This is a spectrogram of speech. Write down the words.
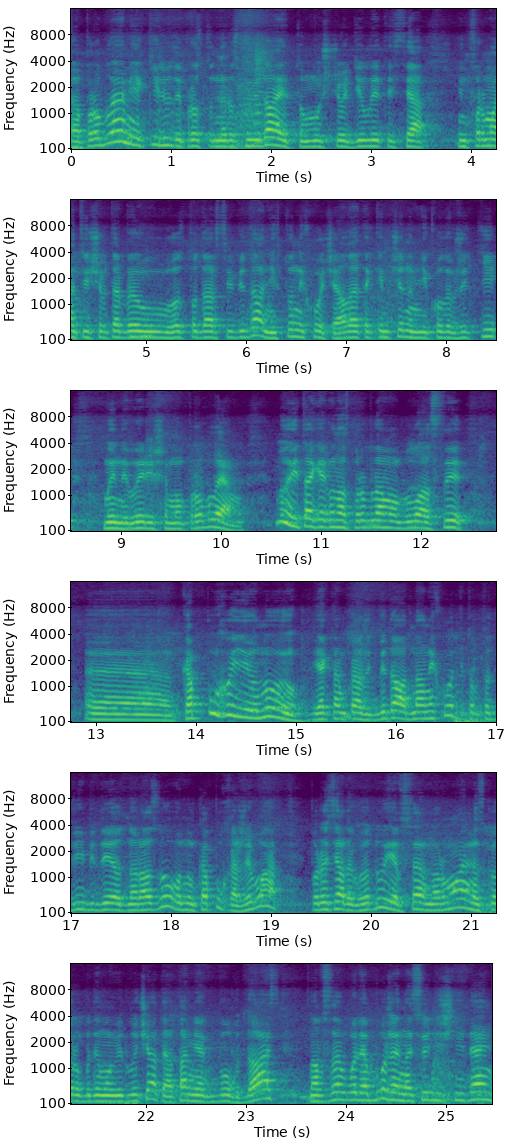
е, проблем, які люди просто не розповідають, тому що ділитися інформацією, що в тебе у господарстві біда, ніхто не хоче. Але таким чином ніколи в житті ми не вирішимо проблему. Ну і так як у нас проблема була з капухою, ну як там кажуть, біда одна не ходить, тобто дві біди одноразово. Ну капуха жива, поросяток годує, все нормально, скоро будемо відлучати, а там як Бог дасть, на все воля Божа. На сьогоднішній день,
